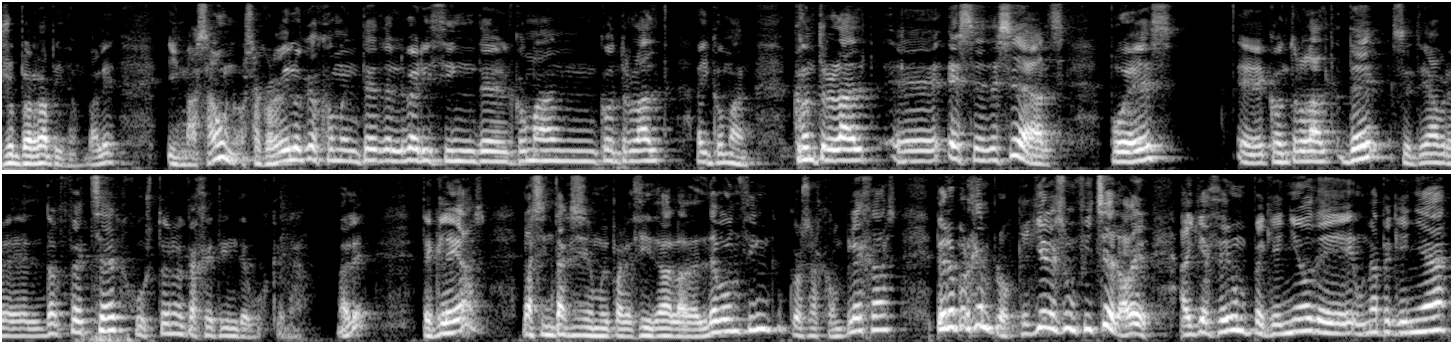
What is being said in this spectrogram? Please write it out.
súper rápido, ¿vale? Y más aún, ¿os acordáis lo que os comenté del Everything del Command Control Alt? Hay Command Control Alt eh, S de Search. Pues eh, Control Alt D se te abre el Fetcher justo en el cajetín de búsqueda, ¿vale? Tecleas, la sintaxis es muy parecida a la del Devonthink, cosas complejas, pero por ejemplo, ¿qué quieres un fichero? A ver, hay que hacer un pequeño de, una pequeña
